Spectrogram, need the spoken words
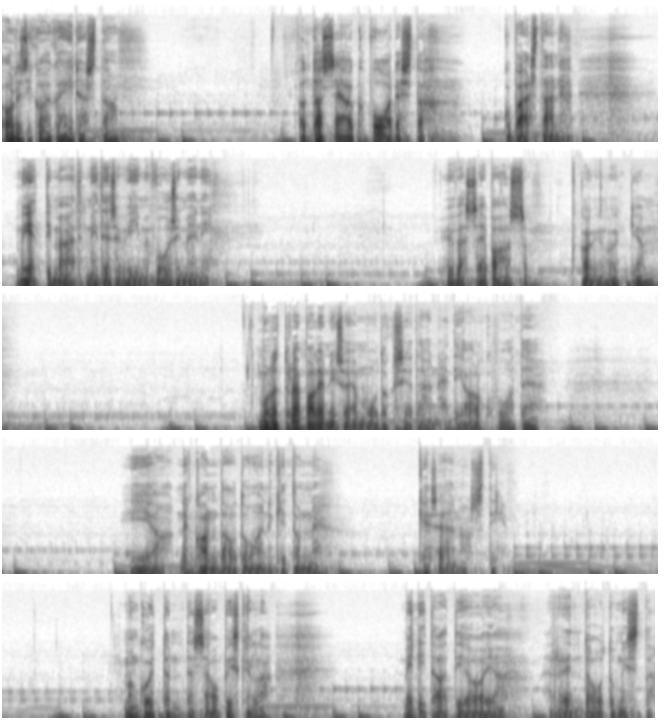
Olisiko aika hidastaa? Ottaa se aika vuodesta, kun päästään miettimään, että miten se viime vuosi meni. Hyvässä ja pahassa, kaiken kaikkiaan. Mulle tulee paljon isoja muutoksia tähän heti alkuvuoteen. Ja ne kantautuu ainakin tonne kesään asti. Mä oon koittanut tässä opiskella meditaatioa ja rentoutumista,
